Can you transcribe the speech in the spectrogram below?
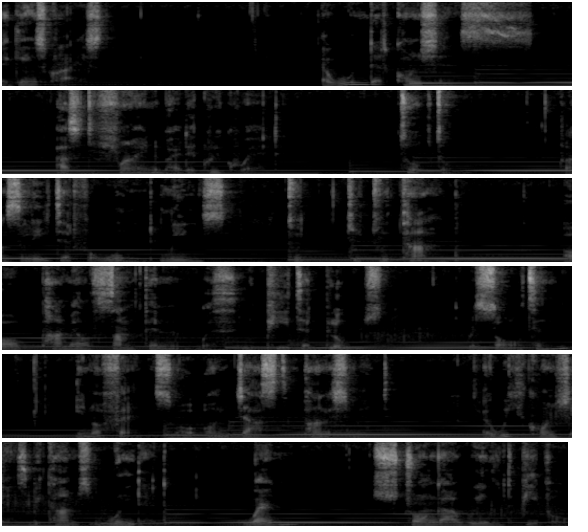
against Christ. A wounded conscience, as defined by the Greek word topto, translated for wound, means to, to, to thump or pummel something with repeated blows, resulting in offense or unjust punishment. A weak conscience becomes wounded when stronger willed people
